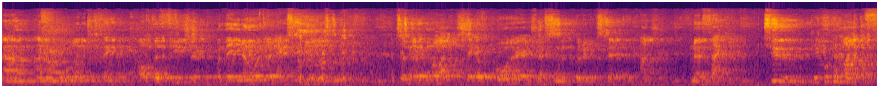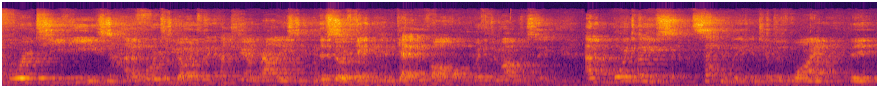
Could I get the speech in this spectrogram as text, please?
um, and are likely to think of the future when they know where their next meal is so they're more likely to take a broader interest in the political state of the country. No, thank you. Two, people can like afford TVs and afford to go into the country on rallies and this sort of thing and get involved with democracy. Um, what we tell you, secondly, in terms of why the,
